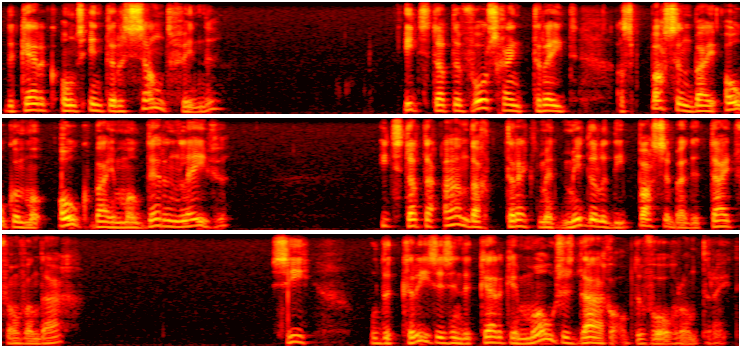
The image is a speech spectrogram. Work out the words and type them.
de kerk ons interessant vinden? Iets dat tevoorschijn treedt als passend bij ook, een, ook bij een modern leven? Iets dat de aandacht trekt met middelen die passen bij de tijd van vandaag? Zie hoe de crisis in de kerk in Mozes dagen op de voorgrond treedt.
